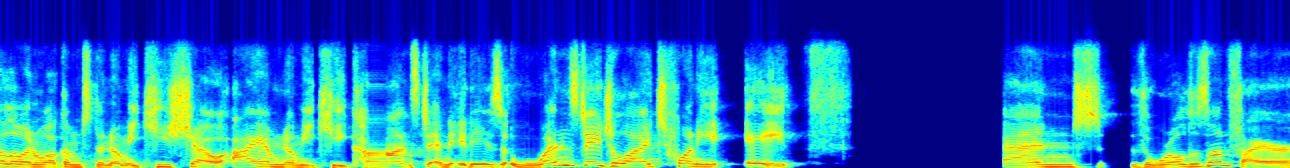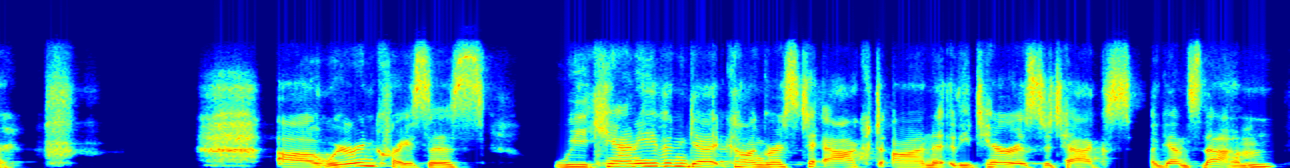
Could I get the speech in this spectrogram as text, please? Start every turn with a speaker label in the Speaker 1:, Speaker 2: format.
Speaker 1: Hello and welcome to the Nomiki Show. I am Nomiki Konst, and it is Wednesday, July 28th, and the world is on fire. Uh, we're in crisis. We can't even get Congress to act on the terrorist attacks against them.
